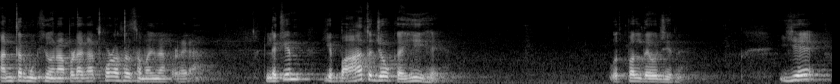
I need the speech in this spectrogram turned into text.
अंतर्मुखी होना पड़ेगा थोड़ा सा समझना पड़ेगा। लेकिन ये बात जो कही है, उत्पल देव जी ने, ये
